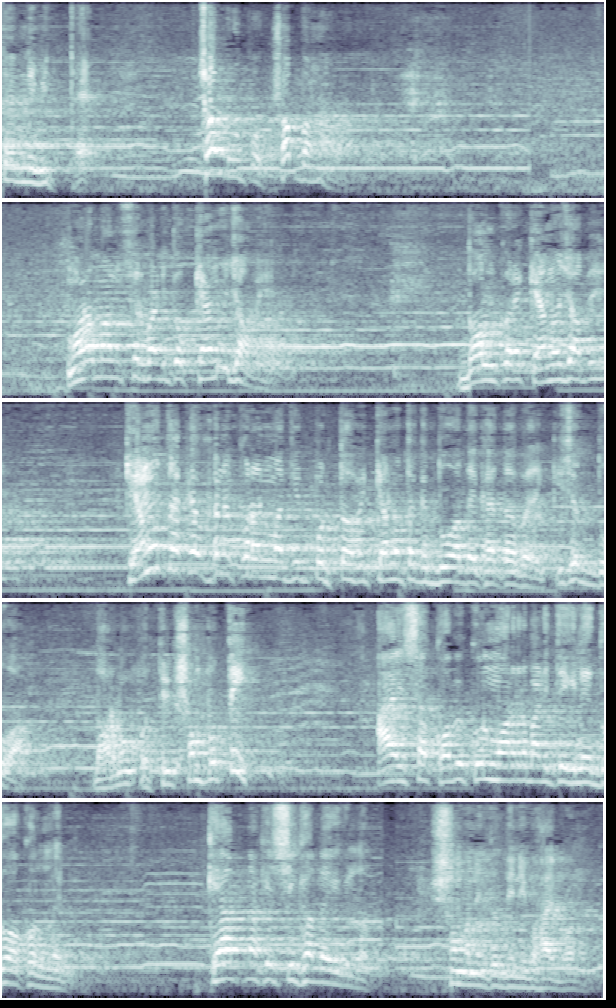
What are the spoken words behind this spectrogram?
তেমনি মিথ্যে। সব রূপক, সব বানাও মরা মানুষের বাড়ি তো কেন যাবে? দল করে কেন যাবে? কেন তাকে ওখানে কোরআন মাজিদ পড়তে হবে? কেন তাকে দোয়া দেখাতে হবে? কিসের দোয়া? ধর্ম, পৈতৃক সম্পত্তি? আয়েশা কবে কোন মরার বাড়িতে গেলে দোয়া করলেন? কে আপনাকে শিখালো এগুলো? সম্মানিত দিনী ভাই বোন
